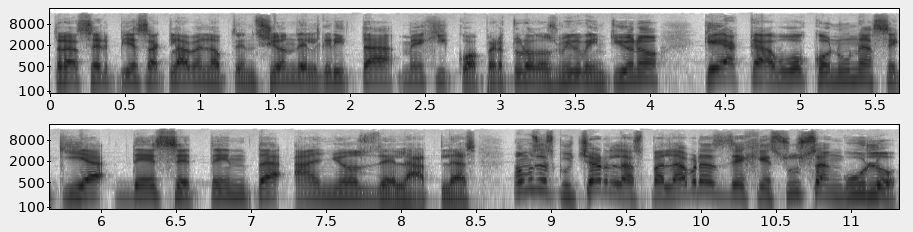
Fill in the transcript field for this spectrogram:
tras ser pieza clave en la obtención del Grita México Apertura 2021 que acabó con una sequía de 70 años del Atlas. Vamos a escuchar las palabras de Jesús Angulo.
